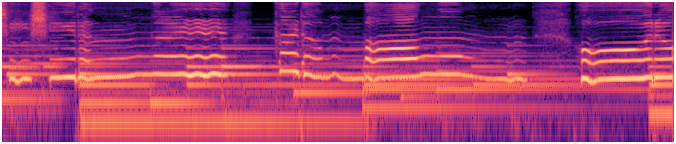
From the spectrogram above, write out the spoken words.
ശിശിരങ്ങൾ കടം വാങ്ങും. ഓരോ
